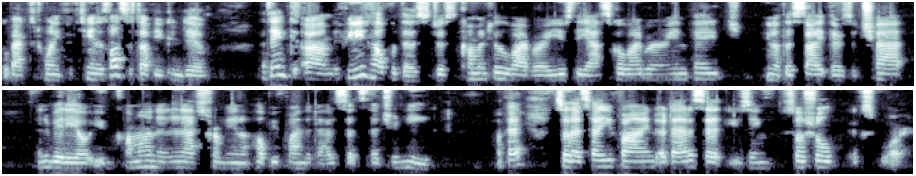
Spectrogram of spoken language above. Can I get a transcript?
Go back to 2015. There's lots of stuff you can do. I think um, if you need help with this, just come into the library, use the Ask a Librarian page. You know, the site, there's a chat and a video. You can come on in and ask for me and I'll help you find the data sets that you need. Okay, so that's how you find a data set using Social Explorer.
